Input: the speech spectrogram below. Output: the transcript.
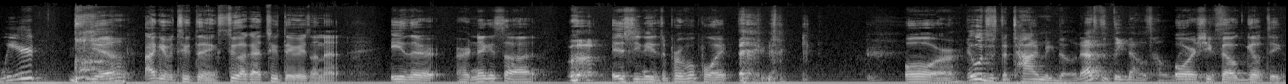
weird? Yeah, I give it two things. Two, I got two theories on that. Either her nigga saw it, and she needs to prove a point, or It was just the timing, though. That's the thing that was hilarious. or she felt guilty.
